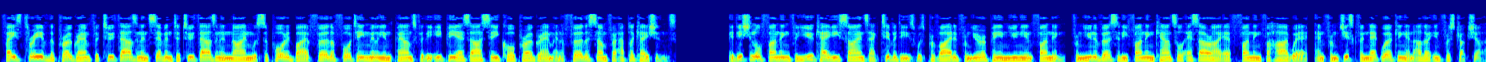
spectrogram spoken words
Phase 3 of the program for 2007 to 2009 was supported by a further £14 million for the EPSRC core program and a further sum for applications. Additional funding for UK e-science activities was provided from European Union funding, from University Funding Council SRIF funding for hardware, and from JISC for networking and other infrastructure.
